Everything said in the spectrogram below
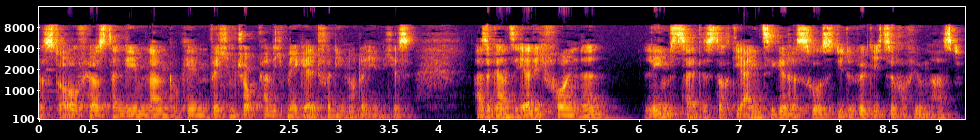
dass du aufhörst dein Leben lang, okay, in welchem Job kann ich mehr Geld verdienen oder ähnliches. Also ganz ehrlich, Freunde, Lebenszeit ist doch die einzige Ressource, die du wirklich zur Verfügung hast.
